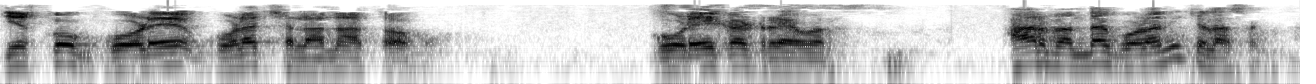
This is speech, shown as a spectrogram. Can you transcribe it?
جس کو گھوڑے، گھوڑا چلانا آتا ہو۔ گھوڑے کا ڈرائیور۔ ہر بندہ گھوڑا نہیں چلا سکتا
